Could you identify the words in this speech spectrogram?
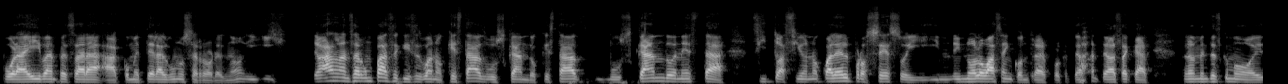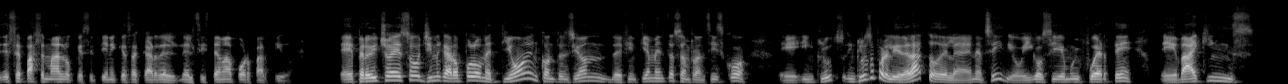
por ahí va a empezar a, cometer algunos errores, ¿no? y, te vas a lanzar un pase que dices, bueno, ¿qué estabas buscando? ¿Qué estabas buscando en esta situación? ¿no? ¿Cuál es el proceso? Y, no lo vas a encontrar porque te va, te va, a sacar. Realmente es como ese pase malo que se tiene que sacar del, sistema por partido. Eh, pero dicho eso, Jimmy Garoppolo metió en contención definitivamente a San Francisco, eh, incluso, incluso por el liderato de la NFC. Digo, sigue muy fuerte. Eh, Vikings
